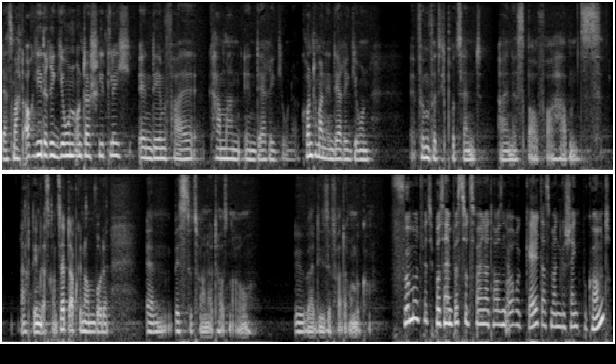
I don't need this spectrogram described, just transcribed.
das macht auch jede Region unterschiedlich. In dem Fall kann man in der Region, konnte man in der Region äh, 45 Prozent eines Bauvorhabens, nachdem das Konzept abgenommen wurde, ähm, bis zu 200.000 Euro über diese Förderung bekommen. 45 Prozent bis zu 200.000 Euro Geld, das man geschenkt bekommt.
